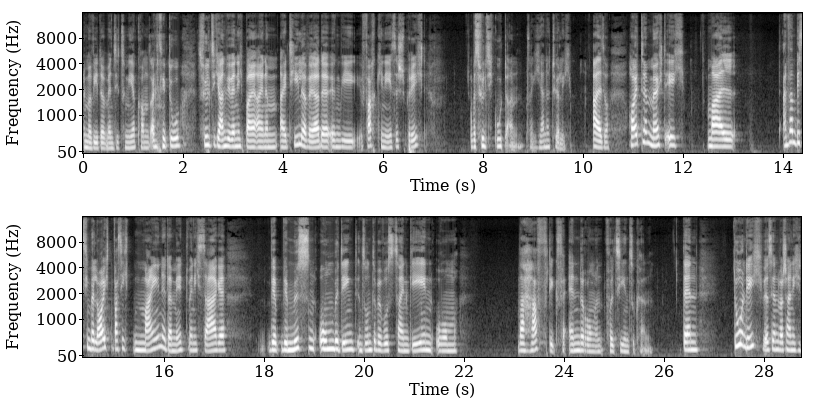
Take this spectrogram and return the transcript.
immer wieder, wenn sie zu mir kommen, sagen sie, du, es fühlt sich an, wie wenn ich bei einem ITler wäre, der irgendwie Fachchinesisch spricht, aber es fühlt sich gut an. Sage ich, ja, natürlich. Also, heute möchte ich mal einfach ein bisschen beleuchten, was ich meine damit, wenn ich sage, wir, wir müssen unbedingt ins Unterbewusstsein gehen, um wahrhaftig Veränderungen vollziehen zu können. Denn Du und ich, wir sind wahrscheinlich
